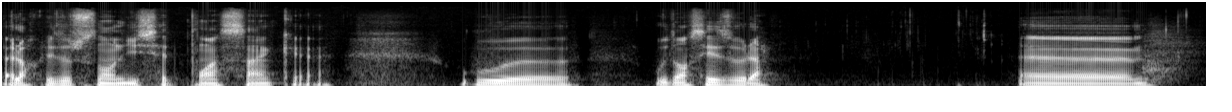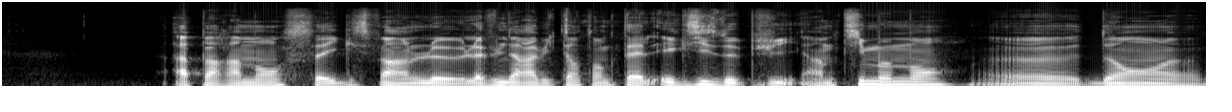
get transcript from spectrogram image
alors que les autres sont dans du 7.5 ou, ou dans ces eaux-là. apparemment, existe, enfin, la vulnérabilité en tant que telle existe depuis un petit moment dans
